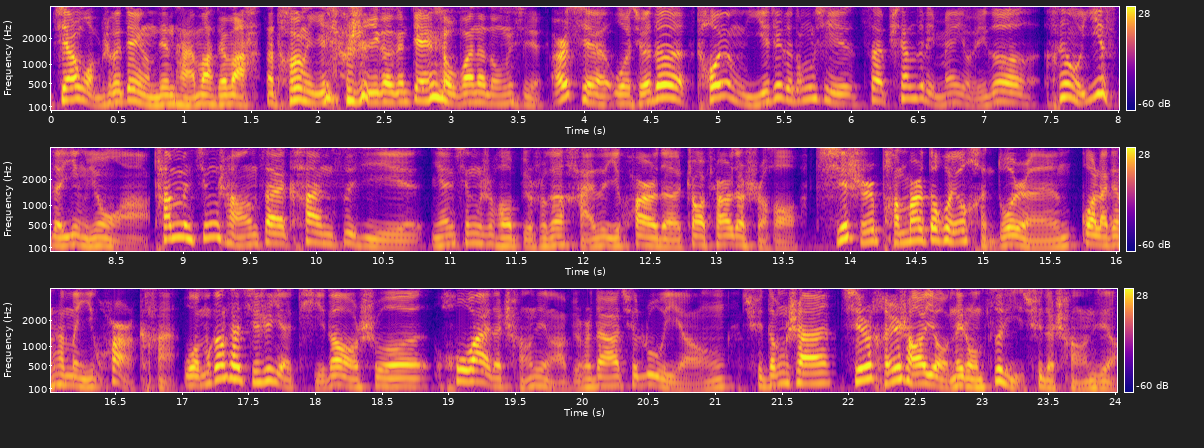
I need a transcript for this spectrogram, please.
既然我们是个电影电台嘛，对吧？那投影仪就是一个跟电影有关的东西。而且，我觉得投影仪这个东西在片子里面有一个很有意思的应用啊。他们经常在看自己年轻时候，比如说跟孩子一块儿的照片的时候，其实旁边都会有很多人过来跟他们一块儿看。我们刚才其实也提到说，户外的场景啊，比如说大家去露营、去登山，其实很少有那种自己去的场景。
